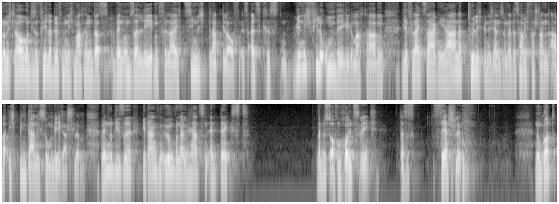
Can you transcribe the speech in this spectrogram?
Nun, ich glaube, und diesen Fehler dürfen wir nicht machen, dass wenn unser Leben vielleicht ziemlich glatt gelaufen ist als Christen, wir nicht viele Umwege gemacht haben, wir vielleicht sagen, ja, natürlich bin ich ein Sünder, das habe ich verstanden, aber ich bin gar nicht so mega schlimm. Wenn du diese Gedanken irgendwo in deinem Herzen entdeckst, dann bist du auf dem Holzweg. Das ist sehr schlimm. Nun, Gott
